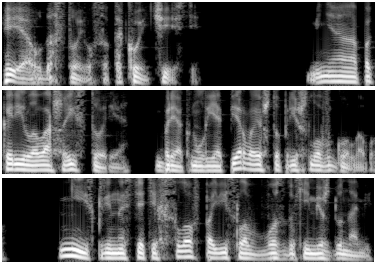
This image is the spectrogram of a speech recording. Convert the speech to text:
я удостоился такой чести? Меня покорила ваша история, брякнул я первое, что пришло в голову. Неискренность этих слов повисла в воздухе между нами.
